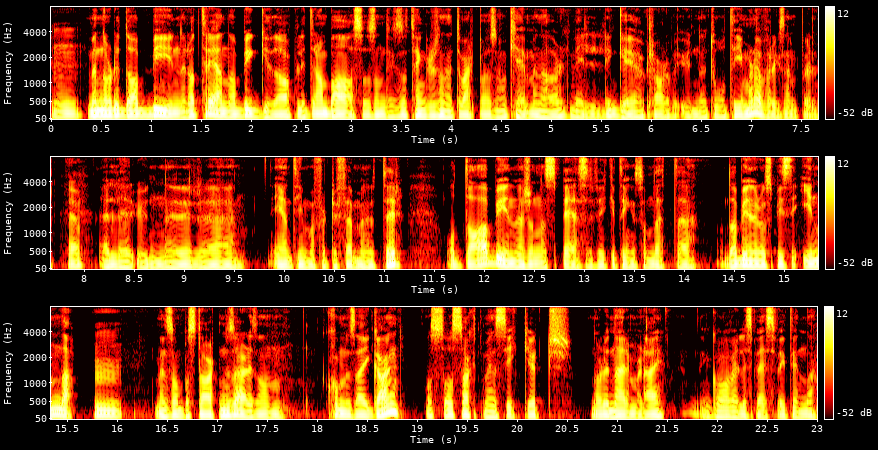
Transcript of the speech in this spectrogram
Mm. Men når du da begynner å trene og bygge deg opp litt base, og sånne ting, så tenker du sånn etter hvert bare sånn, ok, men det hadde vært veldig gøy å klare det på under to timer, da, for. Ja. Eller under 1 time og 45 minutter. Og da begynner sånne spesifikke ting som dette Da begynner du å spise inn, da. Mm. Men sånn på starten så er det sånn komme seg i gang, og så sakte, men sikkert, når du nærmer deg, gå veldig spesifikt inn. da.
